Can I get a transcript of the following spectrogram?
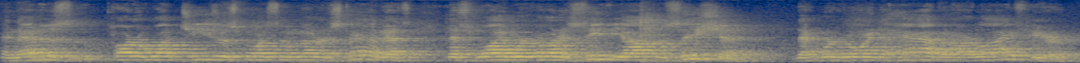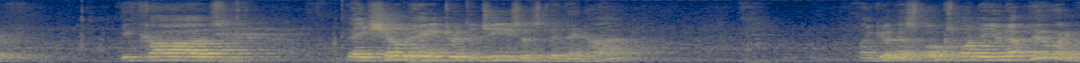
And that is part of what Jesus wants them to understand. That's, that's why we're going to see the opposition that we're going to have in our life here. Because they showed hatred to Jesus, did they not? My goodness, folks, what did they end up doing?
